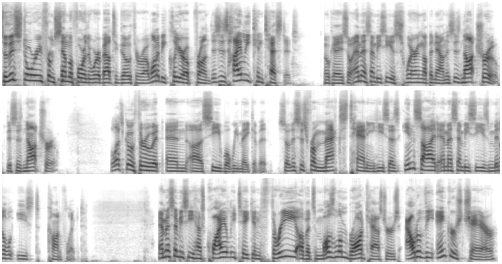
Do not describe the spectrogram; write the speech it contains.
So this story from Semafor that we're about to go through, I want to be clear up front. This is highly contested. Okay, so MSNBC is swearing up and down. This is not true. This is not true. Well, let's go through it and uh, see what we make of it. So this is from Max Tani. He says, inside MSNBC's Middle East conflict. MSNBC has quietly taken three of its Muslim broadcasters out of the anchor's chair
